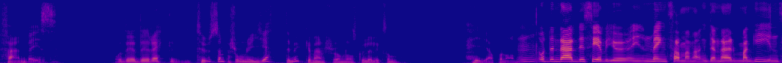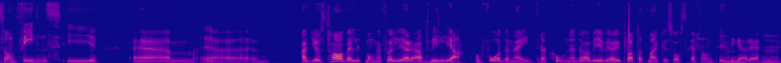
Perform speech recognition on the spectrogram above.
fanbase. Och det, det räcker, tusen personer är jättemycket människor om de skulle liksom heja på någon. Mm, och den där, det ser vi ju i en mängd sammanhang, den där magin som finns i um, uh, att just ha väldigt många följare, att mm. vilja och få den här interaktionen. Det har vi, vi har ju pratat Marcus Oskarsson tidigare mm.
